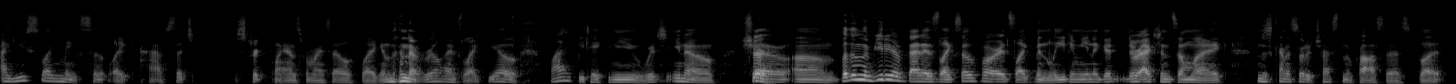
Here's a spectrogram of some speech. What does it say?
I used to like make so like have such strict plans for myself, like, and then I realized like, yo, life be taking you, which you know, Sure. So, um, but then the beauty of that is like, so far it's like been leading me in a good direction. So I'm like, I'm just kind of sort of trusting the process. But,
